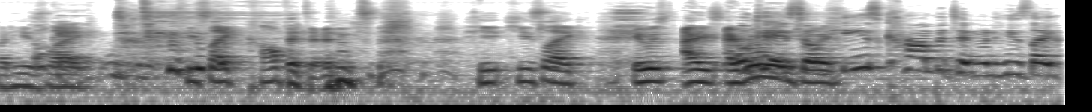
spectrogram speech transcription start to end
but he's Okay. like he's like competent. he he's like it was I I really okay, so he's competent when he's like,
